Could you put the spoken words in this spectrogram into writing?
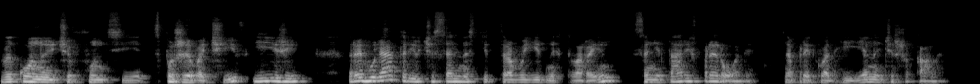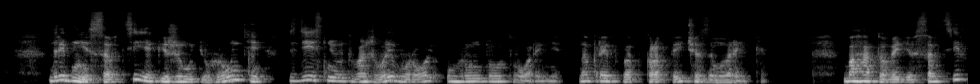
виконуючи функції споживачів їжі, регуляторів чисельності травоїдних тварин, санітарів природи, наприклад, гієни чи шакали. Дрібні савці, які живуть у ґрунті, здійснюють важливу роль у ґрунтоутворенні, наприклад, кроти чи землерики. Багато видів савців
